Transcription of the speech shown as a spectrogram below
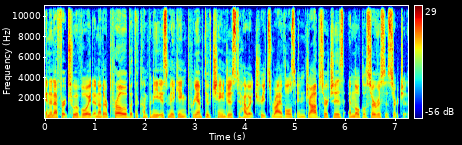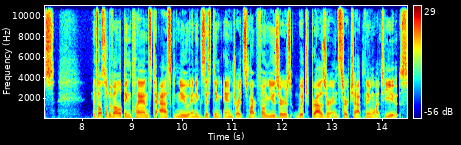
In an effort to avoid another probe, the company is making preemptive changes to how it treats rivals in job searches and local services searches. It's also developing plans to ask new and existing Android smartphone users which browser and search app they want to use.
